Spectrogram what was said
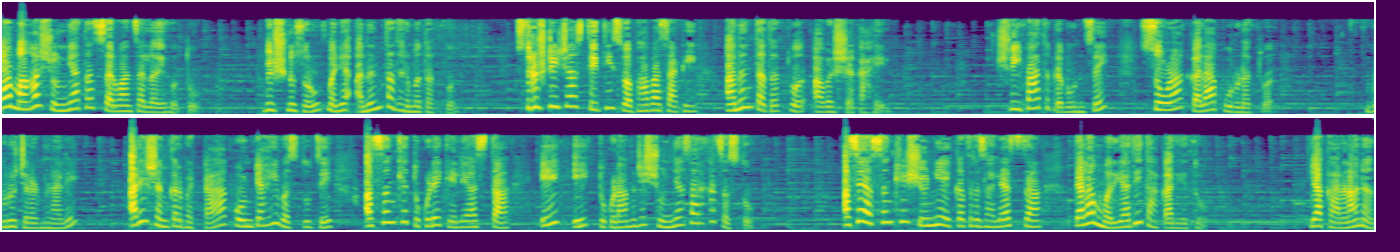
त्या महाशून्यातच सर्वांचा लय होतो. विष्णू स्वरूप म्हणजे अनंत धर्मतत्व. सृष्टीच्या स्थिती स्वभावासाठी अनंत तत्व आवश्यक आहे. श्रीपाद प्रभूंचे सोळा कला पूर्णत्व. गुरुचरण म्हणाले अरे शंकर भट्टा कोणत्याही वस्तूचे असंख्य तुकडे केले असता एक एक तुकडा म्हणजे शून्यासारखाच असतो. असे असंख्य शून्य एकत्र झाले असता त्याला मर्यादित आकार येतो. या कारणानं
